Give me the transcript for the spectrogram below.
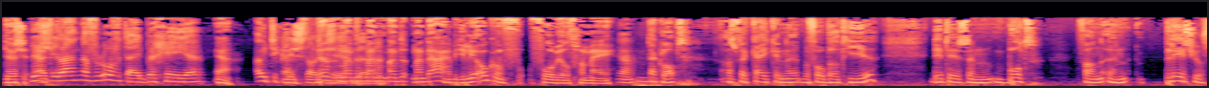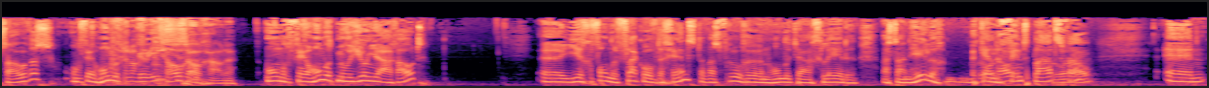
Dus, Dus uit- je laat na verloop van tijd begin je ja. uit te kristalliseren. maar, maar, maar, maar daar hebben jullie ook een vo- voorbeeld van mee. ja. Dat klopt. Als we kijken eh, bijvoorbeeld hier. Dit is een bot van een plesiosaurus. Ongeveer 100, Nog iets hoger houden. ongeveer 100 miljoen jaar oud. Eh, hier gevonden vlak over de grens. Dat was vroeger een 100 jaar geleden. Was daar een hele bekende Gronau. vindplaats Gronau. van. En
